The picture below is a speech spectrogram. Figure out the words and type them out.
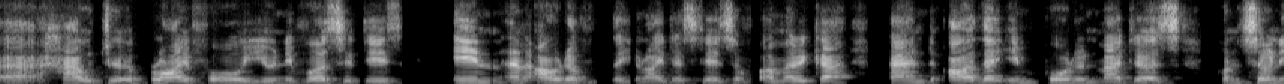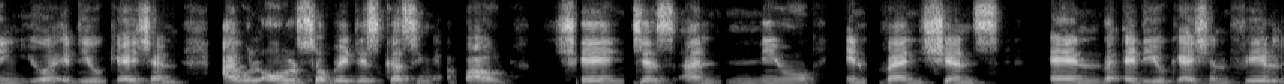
uh, how to apply for universities in and out of the United States of America, and other important matters concerning your education. I will also be discussing about changes and new inventions in the education field.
